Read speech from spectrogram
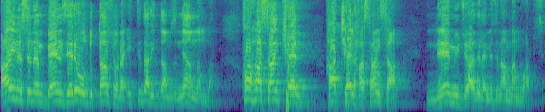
aynısının benzeri olduktan sonra iktidar iddiamızın ne anlamı var? Ha Hasan Kel, ha Kel Hasansa ne mücadelemizin anlamı var bizim?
